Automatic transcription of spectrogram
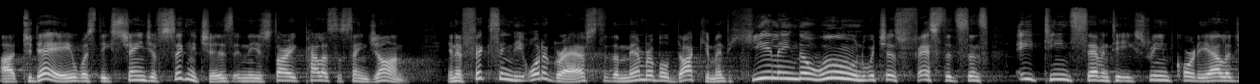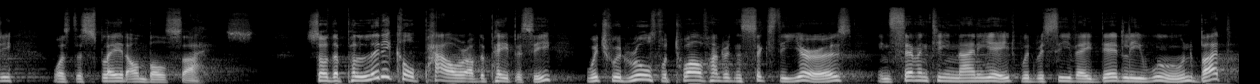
uh, today was the exchange of signatures in the historic Palace of St. John in affixing the autographs to the memorable document healing the wound which has festered since 1870. Extreme cordiality was displayed on both sides. So the political power of the papacy which would rule for 1260 years, in 1798 would receive a deadly wound, but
